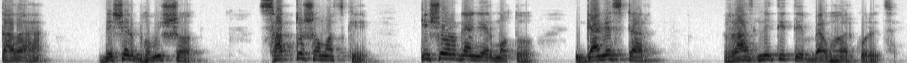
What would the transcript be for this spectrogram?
তারা দেশের ভবিষ্যৎ, ছাত্র সমাজকে কিশোর গ্যাংয়ের মতো গ্যাংস্টার রাজনীতিতে ব্যবহার করেছে।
